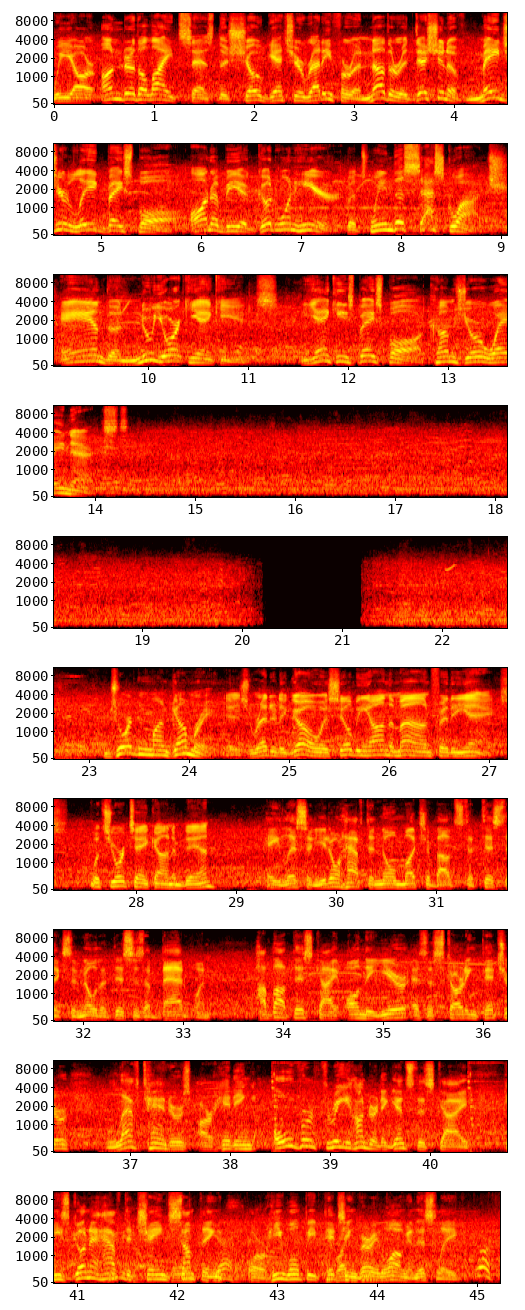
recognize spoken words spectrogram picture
We are under the lights as the show gets you ready for another edition of Major League Baseball. Ought to be a good one here between the Sasquatch and the New York Yankees. Yankees baseball comes your way next. Jordan Montgomery is ready to go as he'll be on the mound for the Yanks. What's your take on him, Dan? Hey, listen, you don't have to know much about statistics to know that this is a bad one. How about this guy on the year as a starting pitcher? Left-handers are hitting over 300 against this guy. He's going to have to change something or he won't be pitching very long in this league.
